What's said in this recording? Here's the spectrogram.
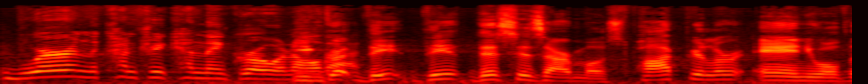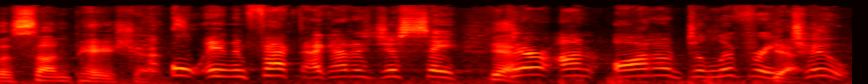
where in the country can they grow and all go- that? the- the- this is our most popular annual, the SunPatiens. Oh, and in fact, I got to just say, Yeah. they're on auto delivery Yes. too.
